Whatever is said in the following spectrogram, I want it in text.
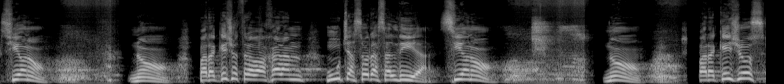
¿Sí o no? No. Para que ellos trabajaran muchas horas al día. ¿Sí o no? No. Para que ellos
